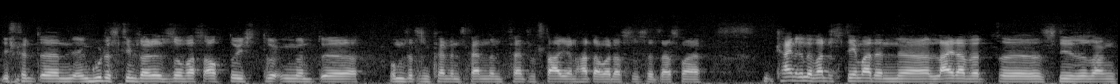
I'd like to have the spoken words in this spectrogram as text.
ich finde, äh, ein gutes Team sollte sowas auch durchdrücken und äh, umsetzen können, wenn es Fans im Stadion hat, aber das ist jetzt erstmal kein relevantes Thema, denn äh, leider wird äh, es diese Saison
